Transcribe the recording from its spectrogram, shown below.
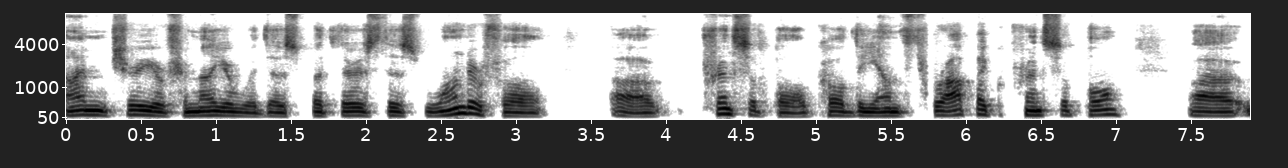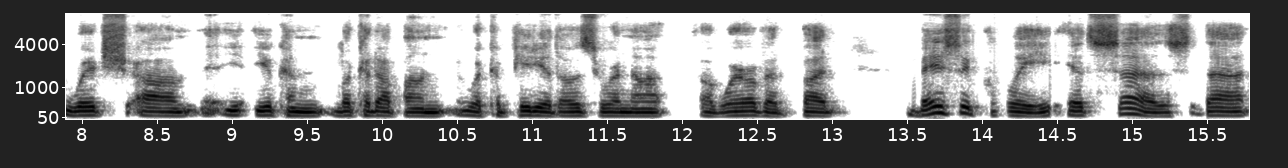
i'm sure you're familiar with this but there's this wonderful uh, principle called the anthropic principle, uh, which um, y- you can look it up on Wikipedia, those who are not aware of it. But basically, it says that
